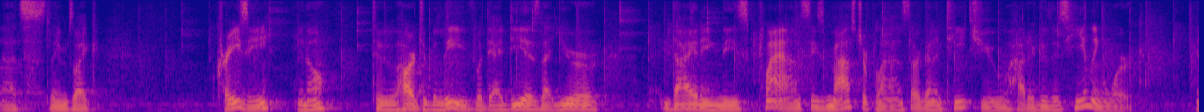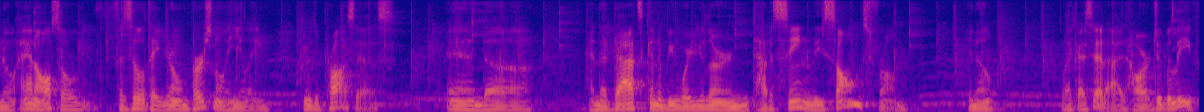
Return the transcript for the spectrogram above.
That seems like crazy, you know, too hard to believe, but the idea is that you're dieting these plants, these master plants that are going to teach you how to do this healing work, you know, and also facilitate your own personal healing through the process. And, uh, and that that's going to be where you learn how to sing these songs from, you know. Like I said, it's hard to believe.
